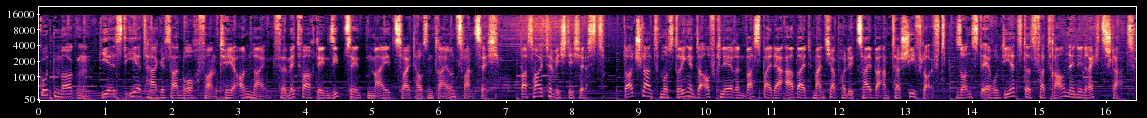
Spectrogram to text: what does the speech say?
Guten Morgen, hier ist Ihr Tagesanbruch von T-Online für Mittwoch, den 17. Mai 2023. Was heute wichtig ist. Deutschland muss dringend aufklären, was bei der Arbeit mancher Polizeibeamter schiefläuft. Sonst erodiert das Vertrauen in den Rechtsstaat.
